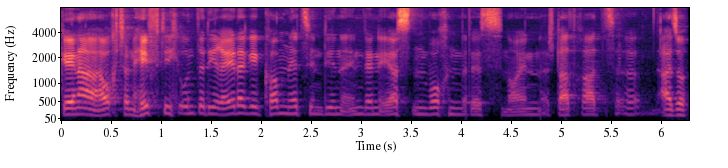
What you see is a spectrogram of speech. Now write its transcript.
genau, auch schon heftig unter die Räder gekommen jetzt in den, in den ersten Wochen des neuen Stadtrats. Also,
